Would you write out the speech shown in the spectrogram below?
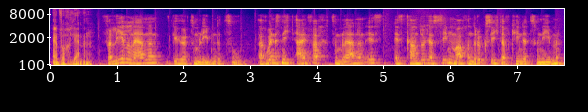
einfach lernen? Verlieren lernen gehört zum Leben dazu. Auch wenn es nicht einfach zum Lernen ist, es kann durchaus Sinn machen, Rücksicht auf Kinder zu nehmen,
